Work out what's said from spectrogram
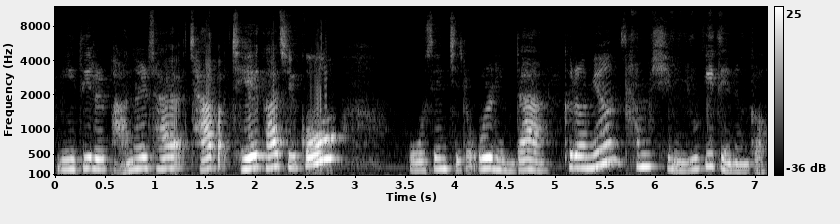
미디를 반을 잡, 재가지고 5cm를 올린다. 그러면 36이 되는 거.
